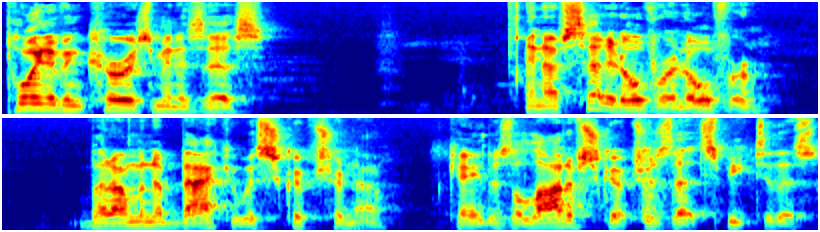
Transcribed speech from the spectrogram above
point of encouragement is this. And I've said it over and over, but I'm going to back it with scripture now. Okay? There's a lot of scriptures that speak to this.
